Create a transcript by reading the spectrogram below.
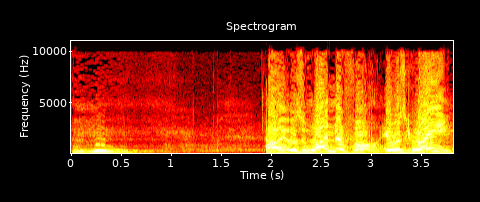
oh, it was wonderful. It was great.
